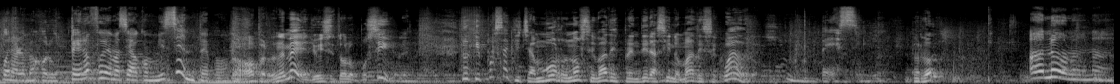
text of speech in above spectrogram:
Bueno, a lo mejor usted no fue demasiado convincente, po. No, perdóneme, yo hice todo lo posible. Lo que pasa es que Chamorro no se va a desprender así nomás de ese cuadro. Imbécil. ¿Perdón? Ah, no, no, nada.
